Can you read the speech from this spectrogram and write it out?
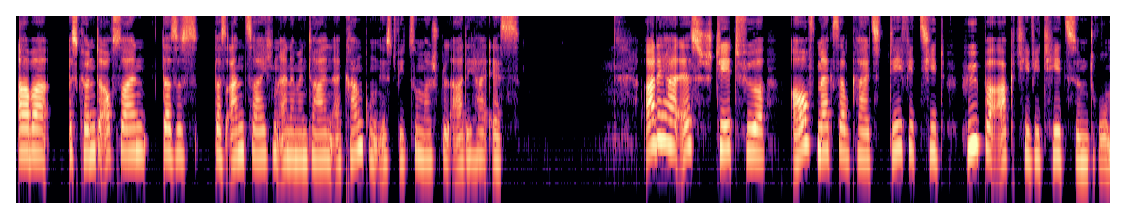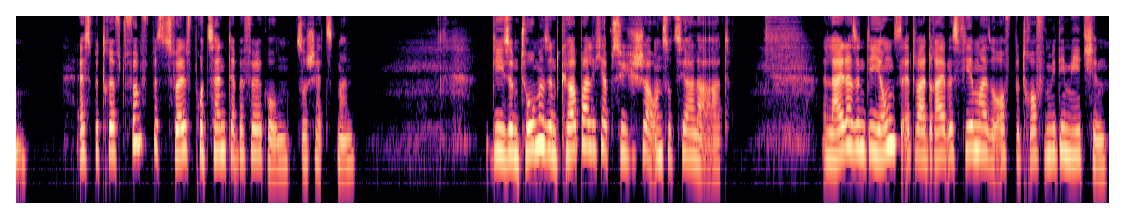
Aber es könnte auch sein, dass es das Anzeichen einer mentalen Erkrankung ist, wie zum Beispiel ADHS. ADHS steht für Aufmerksamkeitsdefizit-Hyperaktivitätssyndrom. Es betrifft fünf bis zwölf Prozent der Bevölkerung, so schätzt man. Die Symptome sind körperlicher, psychischer und sozialer Art. Leider sind die Jungs etwa drei bis viermal so oft betroffen wie die Mädchen.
